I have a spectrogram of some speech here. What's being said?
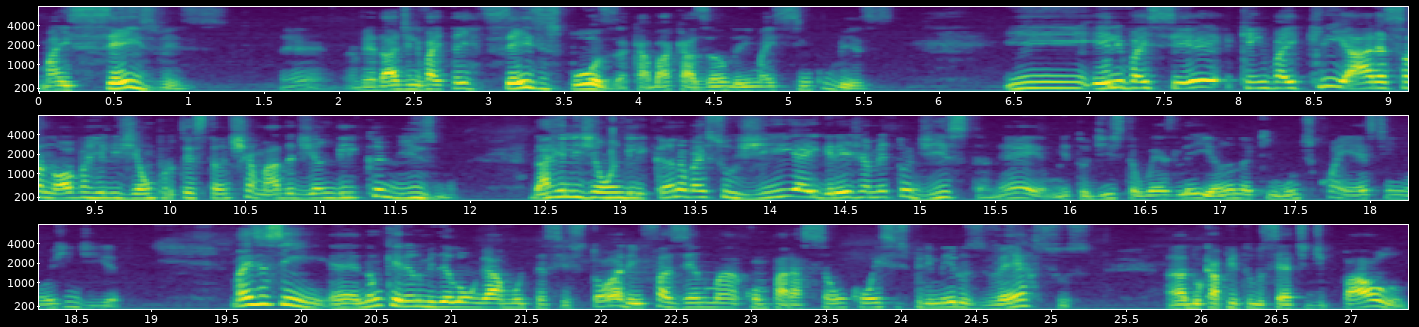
mais seis vezes. Né? Na verdade, ele vai ter seis esposas, acabar casando aí mais cinco vezes. E ele vai ser quem vai criar essa nova religião protestante chamada de anglicanismo. Da religião anglicana vai surgir a igreja metodista, né? metodista wesleyana, que muitos conhecem hoje em dia. Mas assim, é, não querendo me delongar muito nessa história e fazendo uma comparação com esses primeiros versos ah, do capítulo 7 de Paulo,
